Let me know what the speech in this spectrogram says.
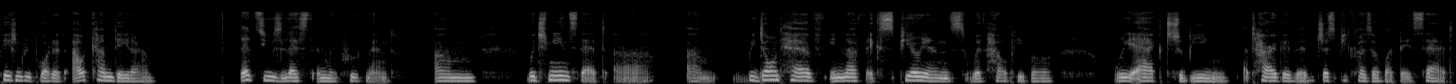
patient-reported outcome data, that's used less in recruitment, um, which means that uh, um, we don't have enough experience with how people react to being targeted just because of what they said.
